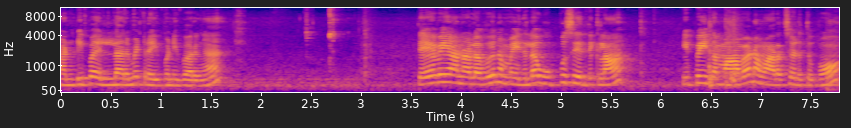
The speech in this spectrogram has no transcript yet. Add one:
கண்டிப்பாக எல்லாருமே ட்ரை பண்ணி பாருங்கள் தேவையான அளவு நம்ம இதில் உப்பு சேர்த்துக்கலாம். இப்போ இந்த மாவை நம்ம அரைச்சி எடுத்துப்போம்.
